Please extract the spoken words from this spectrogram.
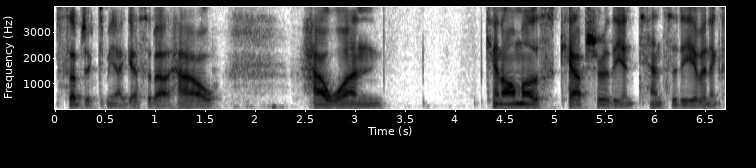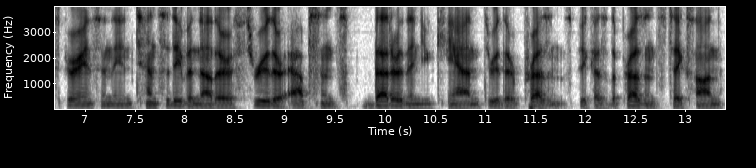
subject to me, I guess, about how how one can almost capture the intensity of an experience and the intensity of another through their absence better than you can through their presence, because the presence takes on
